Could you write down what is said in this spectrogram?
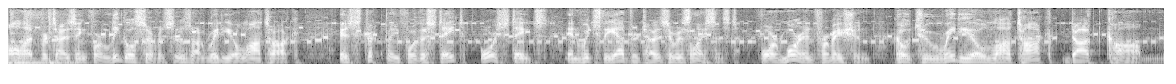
All advertising for legal services on Radio Law Talk is strictly for the state or states in which the advertiser is licensed. For more information, go to radiolawtalk.com.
